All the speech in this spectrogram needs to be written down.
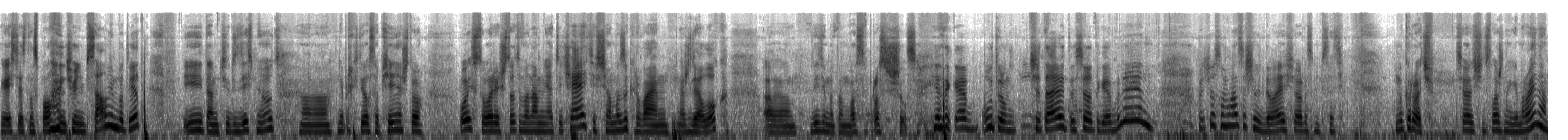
Я, естественно, спала, ничего не писала им в ответ. И там через 10 минут э, мне приходило сообщение, что ой, сори, что-то вы нам не отвечаете, все, мы закрываем наш диалог. Э, видимо, там у вас вопрос решился. Я такая утром читаю это все, такая, блин, вы что, с ума сошли? Давай еще раз написать. Ну, короче, все очень сложно геморройно,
